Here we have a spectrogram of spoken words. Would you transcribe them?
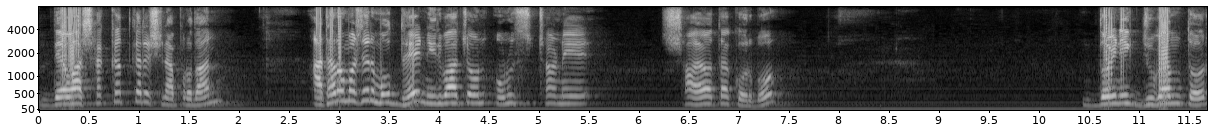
দেওয়া সাক্ষাৎকারে সেনাপ্রধান, আঠারো মাসের মধ্যে নির্বাচন অনুষ্ঠানে সহায়তা করব। দৈনিক যুগান্তর,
